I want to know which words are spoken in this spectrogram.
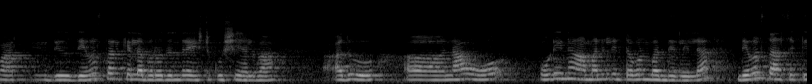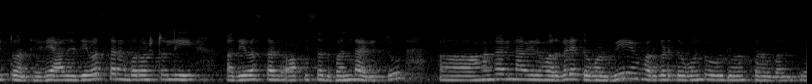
ವಾ, ಇದು ದೇವಸ್ಥಾನಕ್ಕೆಲ್ಲ ಬರೋದಂದರೆ ಎಷ್ಟು ಖುಷಿ ಅಲ್ವಾ? ಅದು ನಾವು ಉಡಿನ ಮನೇಲಿ ತೊಗೊಂಡು ಬಂದಿರಲಿಲ್ಲ. ದೇವಸ್ಥಾನ ಸಿಕ್ತಿತ್ತು ಅಂಥೇಳಿ ಆದರೆ ದೇವಸ್ಥಾನಕ್ಕೆ ಬರೋಷ್ಟರಲ್ಲಿ ಆ ದೇವಸ್ಥಾನದ ಆಫೀಸದು ಬಂದಾಗಿತ್ತು ಹಾಗಾಗಿ ಇಲ್ಲಿ ಹೊರಗಡೆ ತೊಗೊಂಡ್ವಿ. ಹೊರಗಡೆ ತೊಗೊಂಡು ದೇವಸ್ಥಾನಕ್ಕೆ ಬಂದು,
